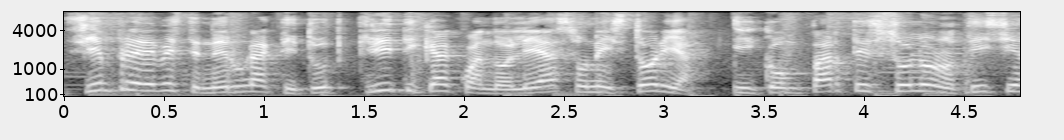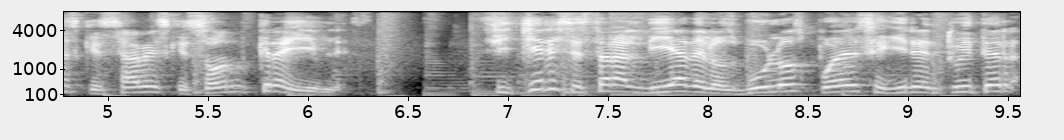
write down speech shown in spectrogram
Siempre debes tener una actitud crítica cuando leas una historia y comparte solo noticias que sabes que son creíbles. Si quieres estar al día de los bulos, puedes seguir en Twitter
